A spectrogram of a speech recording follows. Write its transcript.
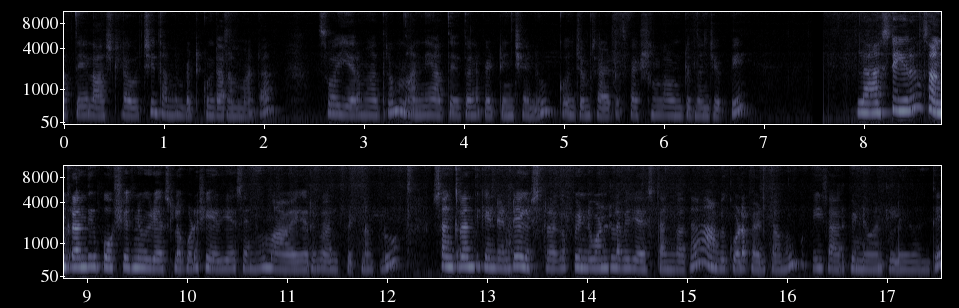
అత్తయ్య లాస్ట్లో వచ్చి దండం పెట్టుకుంటారనమాట. సో ఇయర్ మాత్రం అన్నీ అత్తయ్యతోనే పెట్టించాను. కొంచెం సాటిస్ఫాక్షన్లా ఉంటుందని చెప్పి. లాస్ట్ ఇయర్ సంక్రాంతికి పోస్ట్ చేసిన వీడియోస్లో కూడా షేర్ చేశాను మావయ్య గారి వాళ్ళకి పెట్టినప్పుడు. సంక్రాంతికి ఏంటంటే ఎక్స్ట్రాగా పిండి వంటలు అవి చేస్తాం కదా అవి కూడా పెడతాము. ఈసారి పిండి వంటలు లేదంతే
